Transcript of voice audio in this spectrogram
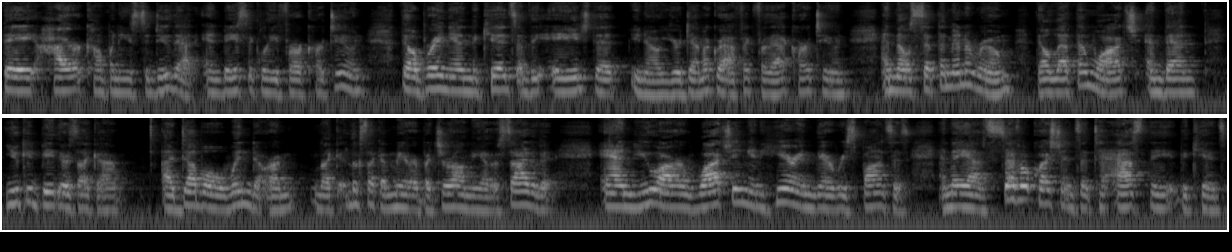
they hire companies to do that. And basically for a cartoon, they'll bring in the kids of the age that, you know, your demographic for that cartoon, and they'll set them in a room, they'll let them watch, and then you could be, there's like a, a double window, or like, it looks like a mirror, but you're on the other side of it. And you are watching and hearing their responses. And they have several questions to ask the, the kids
